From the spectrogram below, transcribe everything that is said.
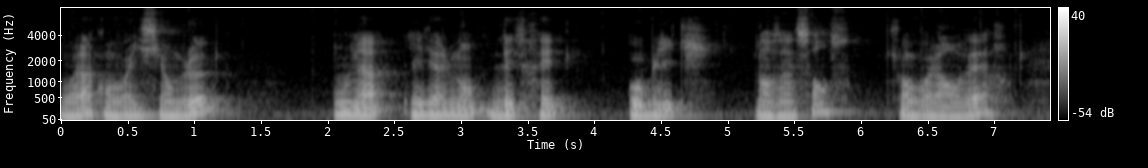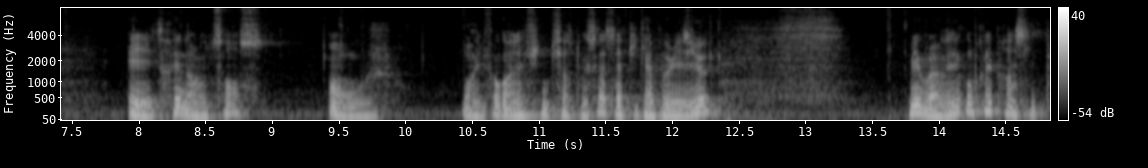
voilà, qu'on voit ici en bleu. On a également des traits obliques dans un sens, qu'on voit là en vert, et des traits dans l'autre sens en rouge. Bon, une fois qu'on a fini de faire tout ça, ça pique un peu les yeux. Mais voilà, vous avez compris le principe.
